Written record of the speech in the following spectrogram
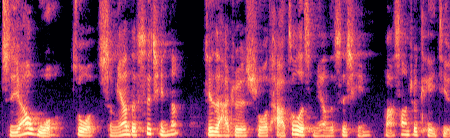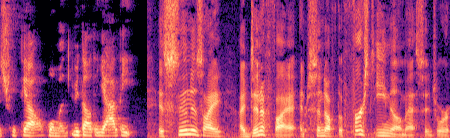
只要我做什么样的事情呢？接着他就会说他做了什么样的事情，马上就可以解除掉我们遇到的压力。As soon as I identify it and send off the first email message or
